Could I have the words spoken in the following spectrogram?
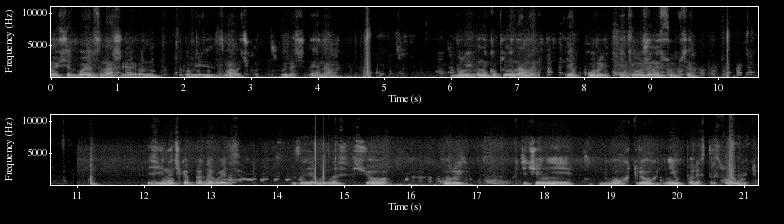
Ну і ще двоє це наші, вони були з маличку вирощені нами. Були вони куплені нами як кури, які вже несуться. Жіночка продавець заявила, що кури в течение двох-трьох днів перестресують,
